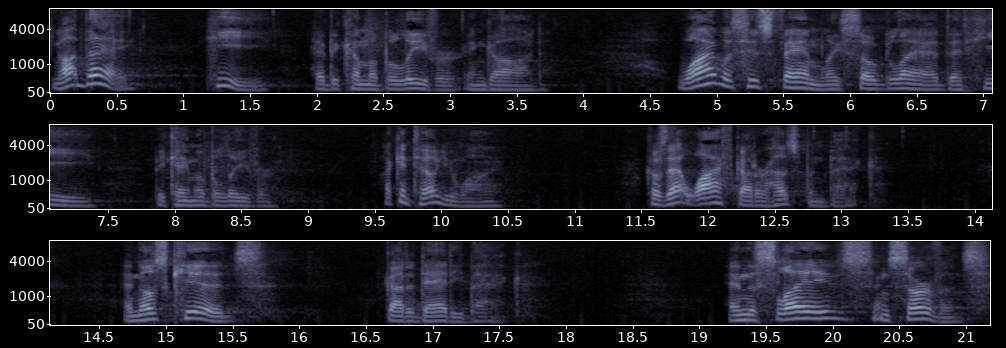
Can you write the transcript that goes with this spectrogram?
not they, he had become a believer in God. Why was his family so glad that he became a believer? I can tell you why. Because that wife got her husband back. And those kids got a daddy back. And the slaves and servants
